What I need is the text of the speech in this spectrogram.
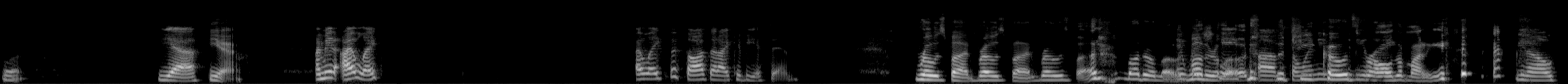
What? Yeah. Yeah. I mean, I like I like the thought that I could be a sim. Rosebud, Rosebud, Rosebud, Motherlode, which case, Motherlode. um, the cheat codes for all the money. You know,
